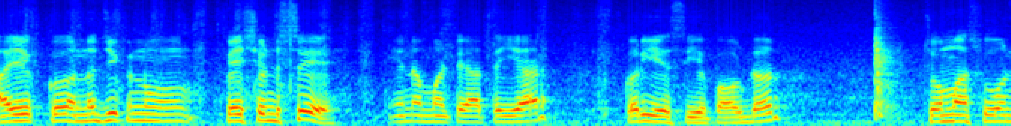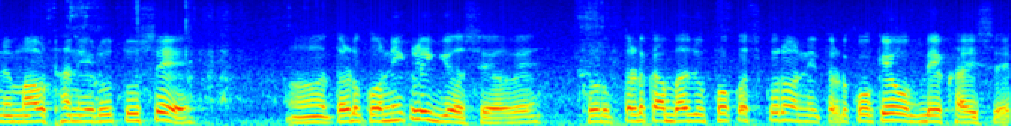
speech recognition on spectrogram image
આ એક નજીકનું પેશન્ટ છે, એના માટે આ તૈયાર કરીએ છીએ પાવડર ચોમાસું અને માવઠાની ઋતુ છે. તડકો નીકળી ગયો છે હવે. થોડુંક તડકા બાજુ ફોકસ કરો ને તડકો કેવો દેખાય છે?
